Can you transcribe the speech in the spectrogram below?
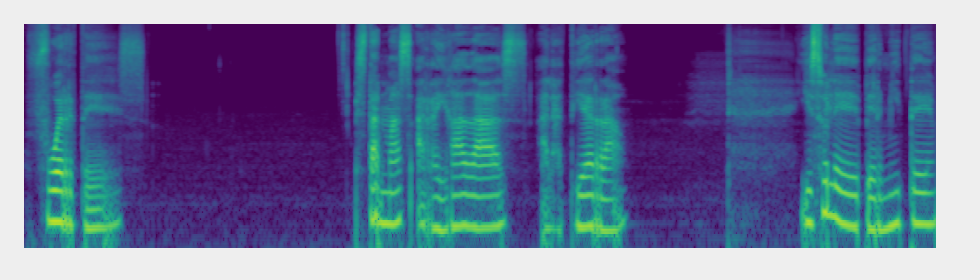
fuertes, están más arraigadas a la tierra. Y eso le permite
